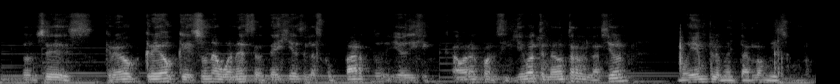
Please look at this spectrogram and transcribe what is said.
Entonces, creo, creo que es una buena estrategia, se las comparto, y yo dije, ahora cuando, si llego a tener otra relación, voy a implementar lo mismo, ¿no?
